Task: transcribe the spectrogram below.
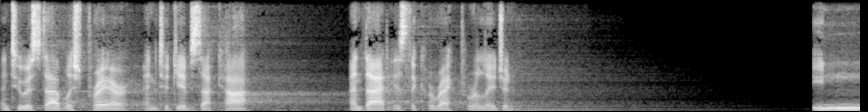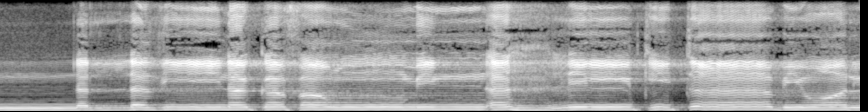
and to establish prayer and to give zakah. And that is the correct religion. إن الذين كفروا من أهل الكتاب والمشركين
